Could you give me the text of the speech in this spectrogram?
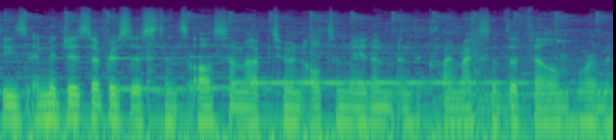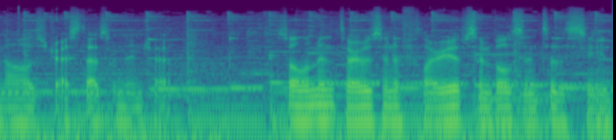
These images of resistance all sum up to an ultimatum in the climax of the film where Manal is dressed as a ninja. Suleiman throws in a flurry of symbols into the scene,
